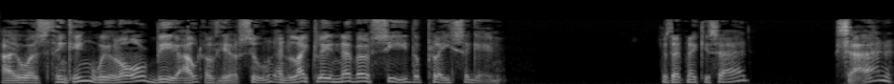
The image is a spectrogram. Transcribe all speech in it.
I was thinking we'll all be out of here soon and likely never see the place again. Does that make you sad? Sad?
